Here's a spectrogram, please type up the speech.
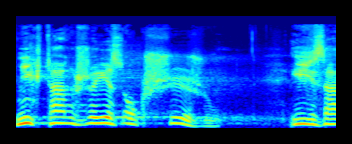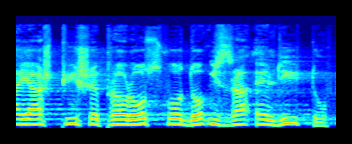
W nich także jest o krzyżu Izajasz pisze proroctwo do Izraelitów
